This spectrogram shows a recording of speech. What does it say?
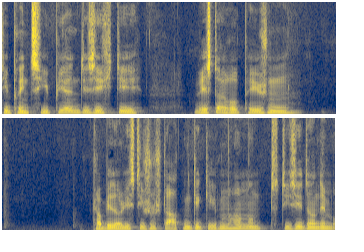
die Prinzipien, die sich die westeuropäischen kapitalistischen Staaten gegeben haben und die sie dann dem,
